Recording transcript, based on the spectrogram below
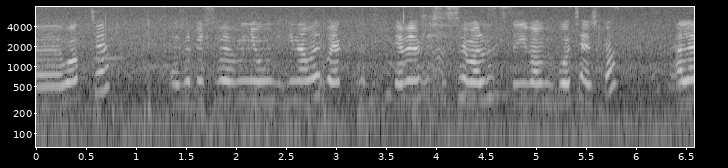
e, łokcie, żebyście Wam nie uginały, bo jak ja wiem, że jesteście malutcy i Wam by było ciężko, ale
